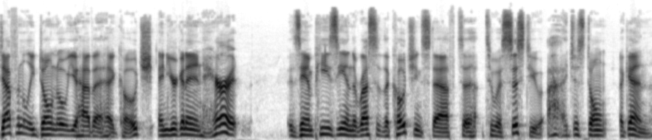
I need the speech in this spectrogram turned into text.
definitely don't know what you have at head coach, and you're going to inherit Zampese and the rest of the coaching staff to to assist you. I just don't. Again,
